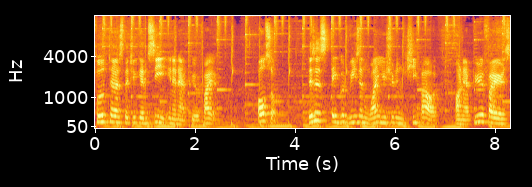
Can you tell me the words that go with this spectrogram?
filters that you can see in an air purifier. Also, this is a good reason why you shouldn't cheap out on air purifiers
